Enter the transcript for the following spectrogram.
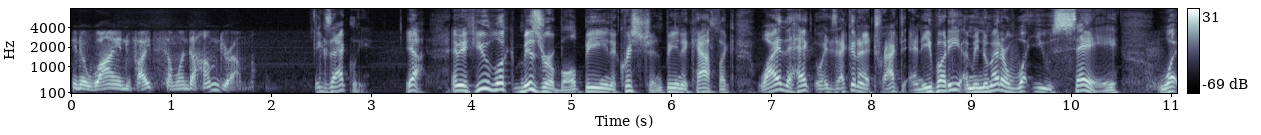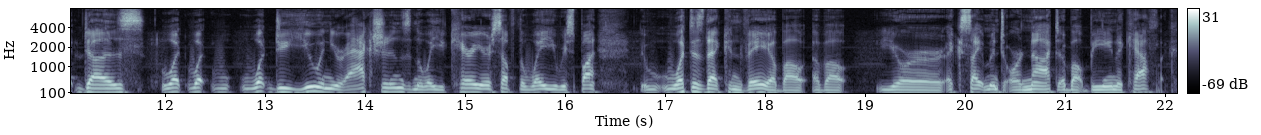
You know, why invite someone to humdrum? Exactly. Yeah. I mean, if you look miserable being a Christian, being a Catholic, why the heck is that going to attract anybody? I mean, no matter what you say, what does what what what do you and your actions and the way you carry yourself, the way you respond, what does that convey about about your excitement or not about being a Catholic.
